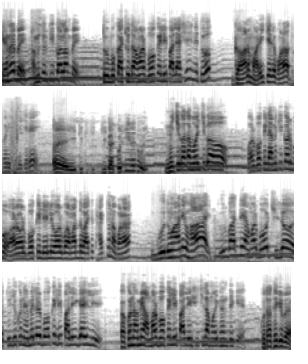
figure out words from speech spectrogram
কেন বে আমি তোর কি করলাম বে? তুই বোকা চুদা আমার বকেলি পালে আসিস নি তো? গান মারি চেরে বড়া ধরে ফেলেছে রে। আরে এই কি- কাজ করছিস রে তুই? মিছি কথা বলছি গো ওর বকিল আমি কি করব? আর ওর বকিল এলি ওর বউ আমাদের বাড়িতে থাকতো না বড়া? গুদমানি ভাই তোর বাড়িতে আমার বউ ছিল তুই যখন এমএলএ বকিলি পালিয়ে গেলি। তখন আমি আমার বকেলি পালিয়ে এসেছিলাম ওইখান থেকে। কোথা থেকে বে?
